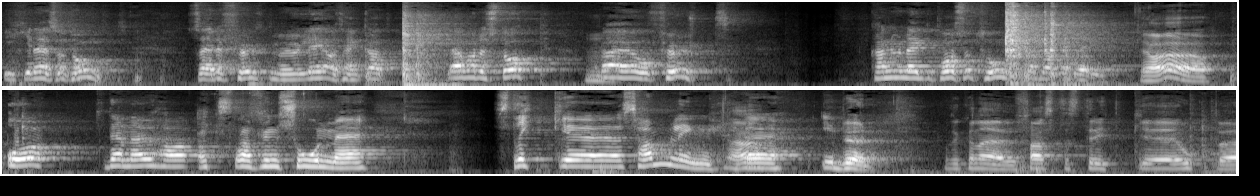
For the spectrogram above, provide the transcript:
ikke det er så tungt. Så er det fullt mulig å tenke at der var det stopp. Da er jo fullt. Kan jo legge på så tungt som bare vil. Ja, ja, ja. Og den òg har ekstra funksjon med strikksamling Ja. eh, i bunn. Du kan òg feste strikk eh, oppe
